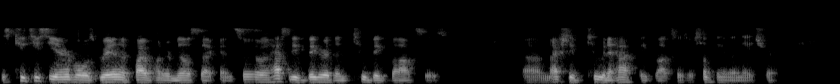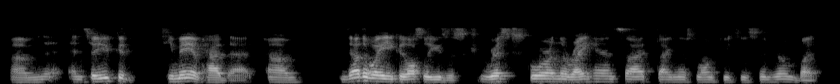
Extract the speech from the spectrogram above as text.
his QTC interval is greater than 500 milliseconds. So it has to be bigger than two big boxes, um, actually two and a half big boxes or something of the nature. Um, and so you could, he may have had that. Um, the other way you could also use this risk score on the right-hand side, diagnose long QT syndrome, but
